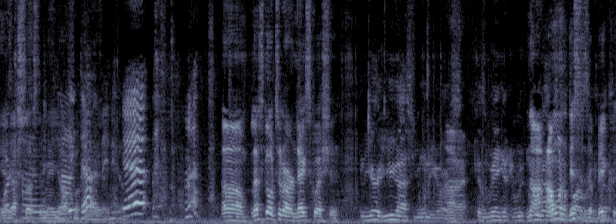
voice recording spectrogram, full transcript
Yeah, that sucks to me. Y'all It does. made it. Yeah. Um, let's go to our next question. You're, you ask you one of yours. All right. Because we ain't get. We, No, we I, I want. This is a big. go.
